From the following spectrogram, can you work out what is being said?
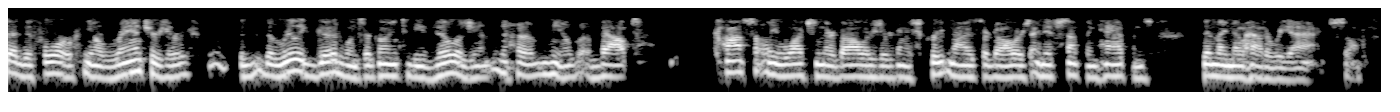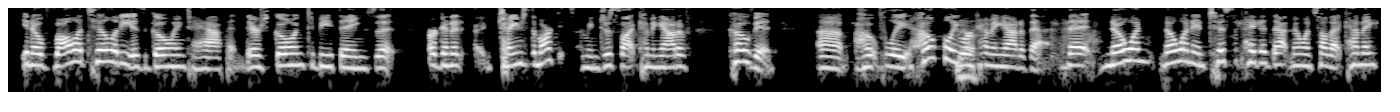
said before, you know, ranchers are the really good ones are going to be vigilant, uh, you know, about constantly watching their dollars. They're going to scrutinize their dollars, and if something happens, then they know how to react. So you know, volatility is going to happen. There's going to be things that are going to change the markets. I mean, just like coming out of COVID. Um, hopefully, hopefully yeah. we're coming out of that. That no one, no one anticipated that. No one saw that coming.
